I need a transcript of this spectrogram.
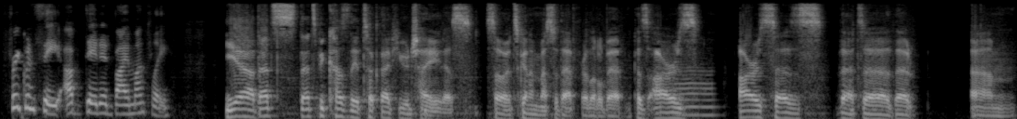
frequency updated by monthly. Yeah, that's that's because they took that huge hiatus, so it's gonna mess with that for a little bit. Because ours Uh, ours says that uh, that um,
